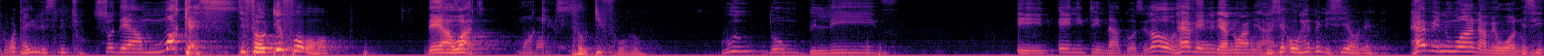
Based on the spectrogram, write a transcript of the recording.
So what are you listening to? so they are mockers Ti fɛwdifoɔ wɔ hɔ. they are what mockers Fɛwdifoɔ wɔ hɔ. who don't believe in anything that God says. Oh, heaven, they are no one They say, oh, heaven is here on earth. Heaven, one I'm a one. You see,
